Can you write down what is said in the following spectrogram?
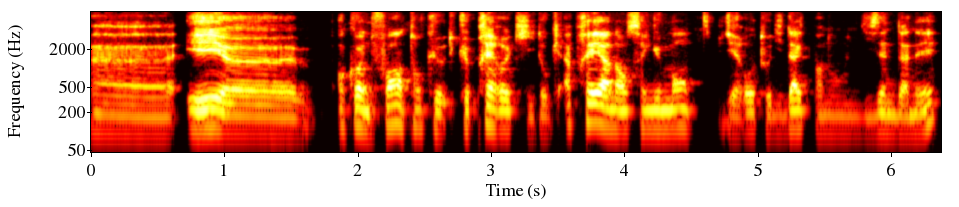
euh, et encore une fois en tant que, prérequis. Donc après un enseignement, je autodidacte pendant une dizaine d'années,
